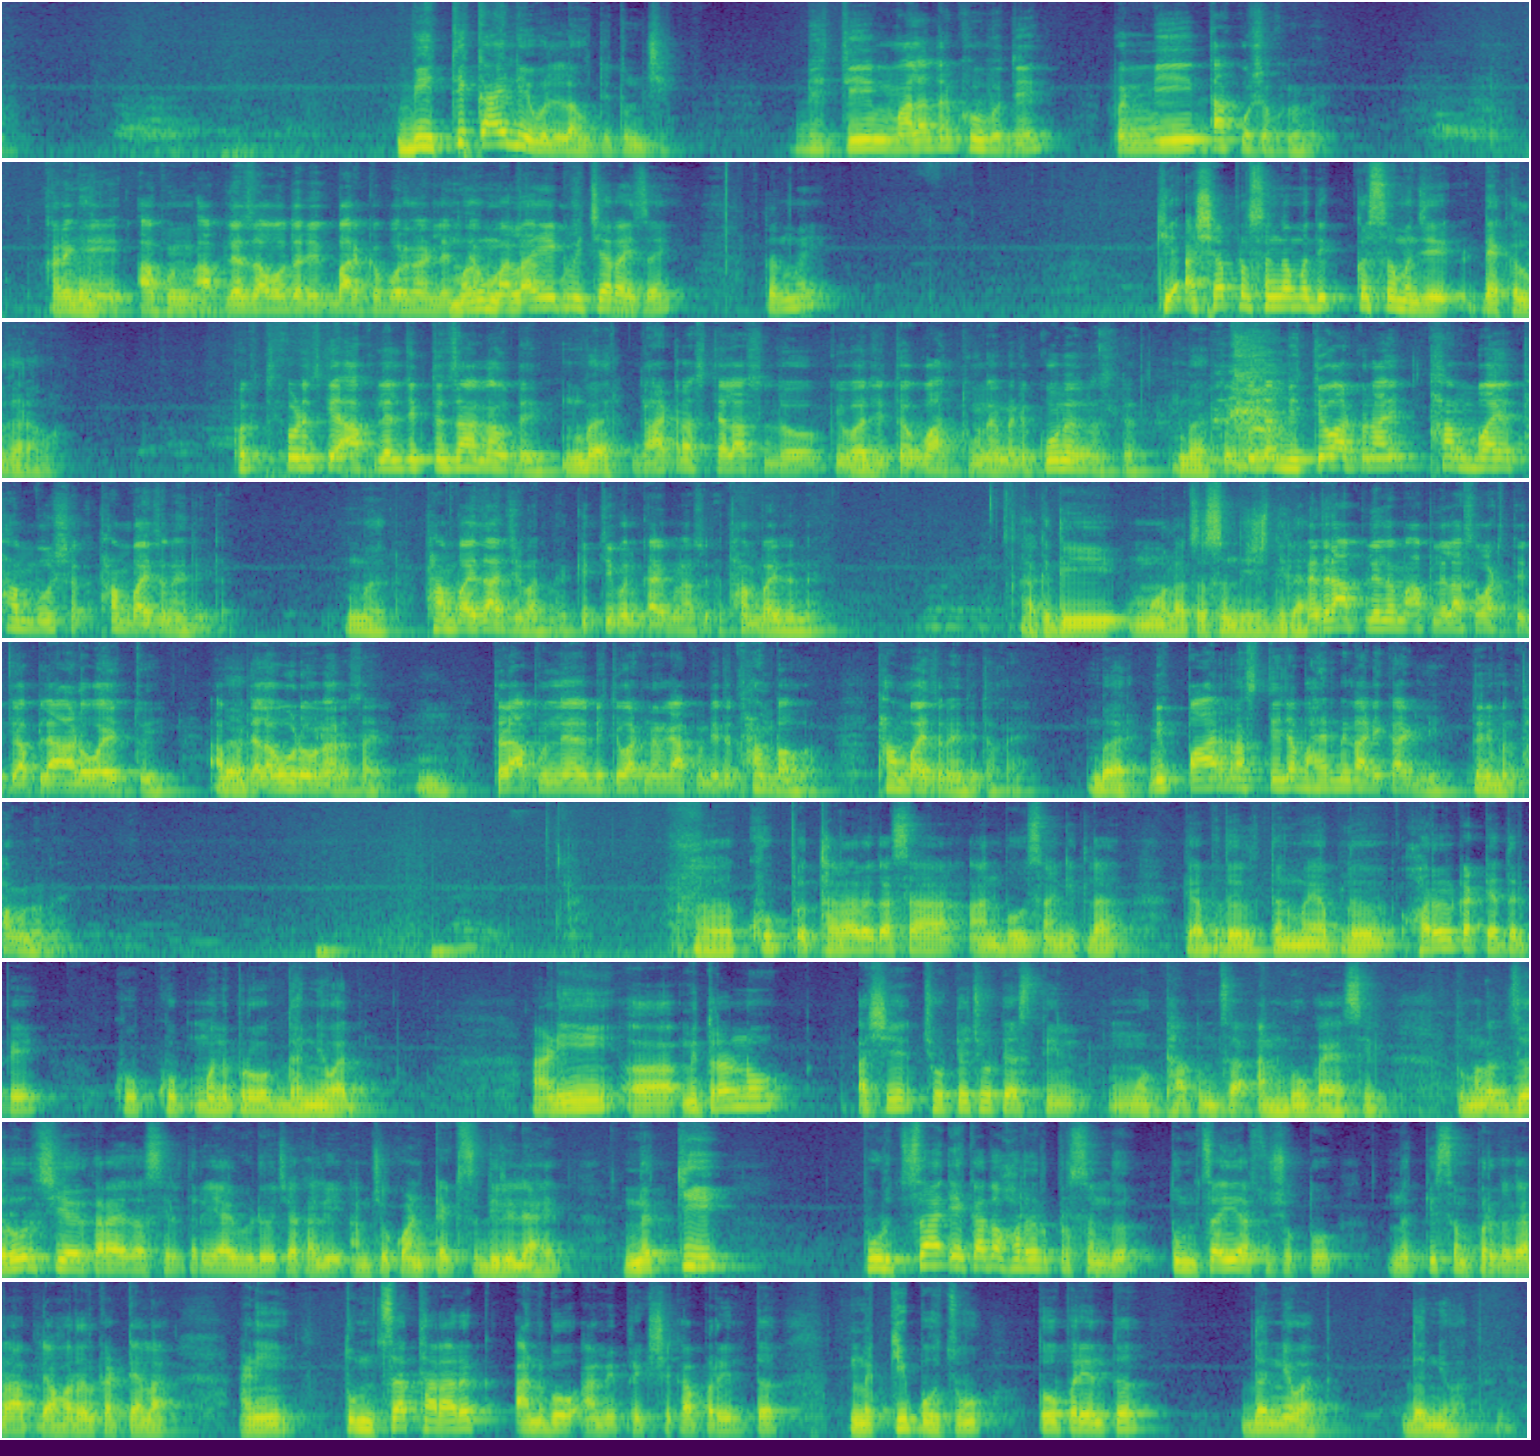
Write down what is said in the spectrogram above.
भीती काय लेवलला होती तुमची? भीती मला तर खूप होती पण मी दाखवू शकलो नाही. कारण की आपण आपल्या जबाबदारी बारकं पोर काढले मग मला एक विचारायचं आहे तर मग की अशा प्रसंगामध्ये कसं म्हणजे टॅकल करावं? फक्त एवढंच की आपल्याला जिथं जाणवतंय बर. घाट रस्त्याला असलो किंवा जिथं वाहतूक नाही म्हणजे कोणच नसलं बर. तर तिथं भीती वाटून आणि थांबाय थांबू शक थांबायचं नाही तिथं. बर. थांबायचं अजिबात नाही. किती पण काय पण असू दे, थांबायचं नाही. अगदी मोलाचा संदेश दिला. नाहीतर आपल्याला आपल्याला असं वाटतंय तो आपल्या आडवा येतोय. आपण त्याला उडवणारच आहे. तर आपल्याला भीती वाटणार की आपण तिथे थांबावं. थांबायचं नाही तिथं काय. बर. मी पार रस्त्याच्या बाहेरनं गाडी काढली तरी पण थांबलो नाही. खूप थरारक असा अनुभव सांगितला. त्याबद्दल तन्मय आपलं हॉरर कट्ट्यातर्फे खूप खूप मनपूर्वक धन्यवाद. आणि मित्रांनो असे छोटे छोटे असतील मोठा तुमचा अनुभव काय असेल तुम्हाला जरूर शेअर करायचा असेल तर या व्हिडिओच्या खाली आमचे कॉन्टॅक्ट्स दिलेले आहेत. नक्की पुढचा एखादा हॉरर प्रसंग तुमचाही असू शकतो. नक्की संपर्क करा आपल्या हॉरर कट्ट्याला. आणि तुमचा थरारक अनुभव आम्ही प्रेक्षकापर्यंत नक्की पोहोचवू. तोपर्यंत धन्यवाद. धन्यवाद.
